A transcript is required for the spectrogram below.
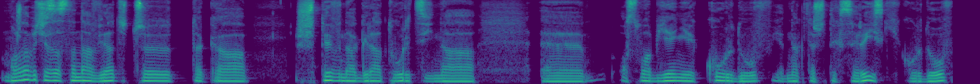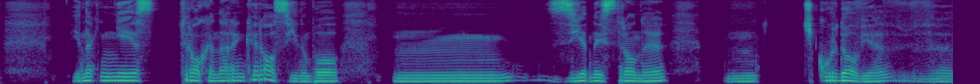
Można by się zastanawiać, czy taka sztywna gra Turcji na e, osłabienie Kurdów, jednak też tych syryjskich Kurdów, jednak nie jest trochę na rękę Rosji, no bo mm, z jednej strony mm, ci Kurdowie w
